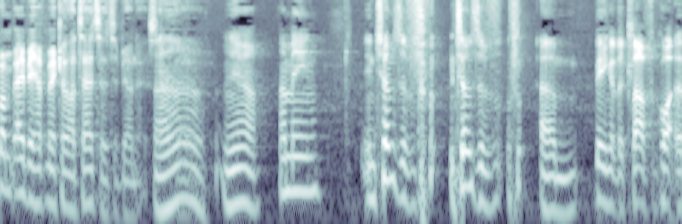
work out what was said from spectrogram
I'd maybe have Mikel Arteta, to be honest. Oh, yeah. I mean, in terms of in terms of um, being at the club for quite uh,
